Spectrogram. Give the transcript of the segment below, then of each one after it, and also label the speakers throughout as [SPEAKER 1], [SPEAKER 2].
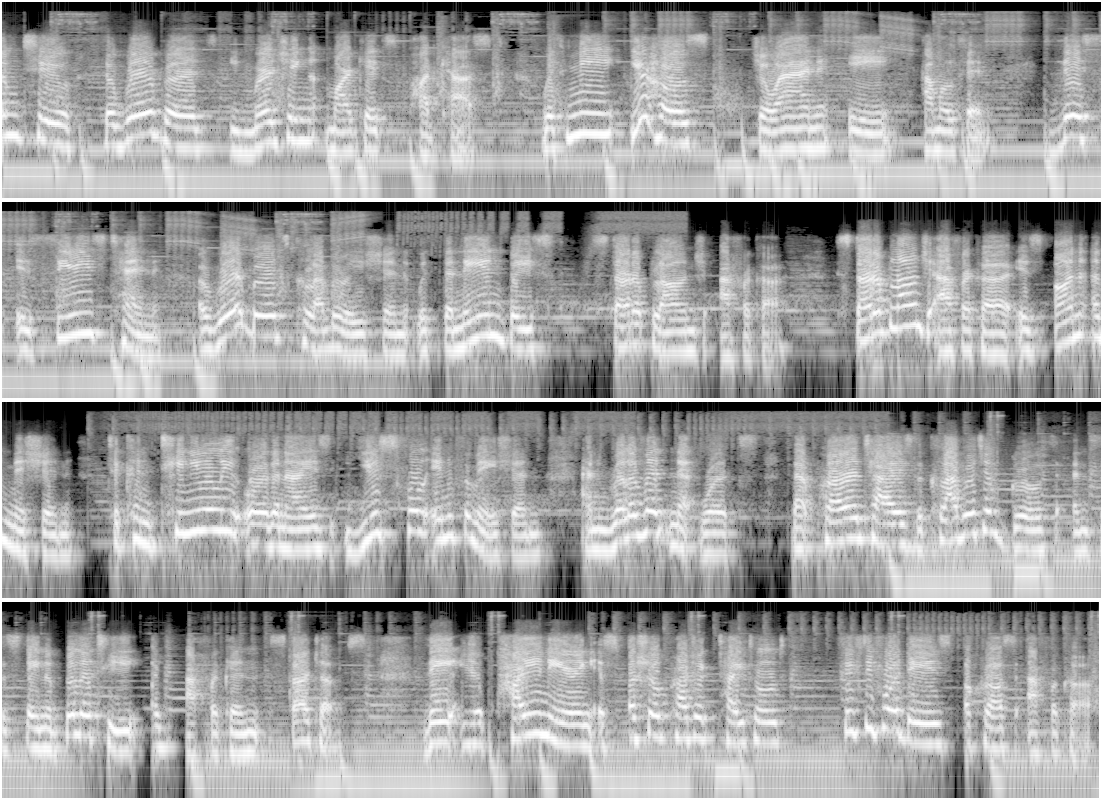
[SPEAKER 1] Welcome to the Rare Birds Emerging Markets podcast with me, your host, Joanne A. Hamilton. This is Series 10, a Rare Birds collaboration with Ghanaian based Startup Lounge Africa. Startup Lounge Africa is on a mission to continually organize useful information and relevant networks that prioritize the collaborative growth and sustainability of African startups. They are pioneering a special project titled 54 Days Across Africa.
